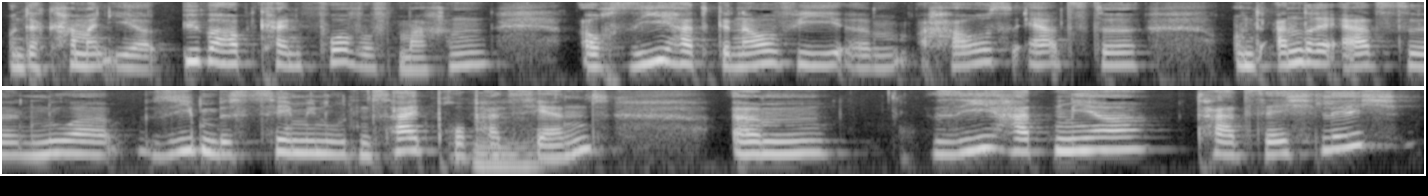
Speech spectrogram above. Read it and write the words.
und da kann man ihr überhaupt keinen Vorwurf machen. Auch sie hat genau wie ähm, Hausärzte und andere Ärzte nur sieben bis zehn Minuten Zeit pro mhm. Patient. Ähm, sie hat mir tatsächlich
